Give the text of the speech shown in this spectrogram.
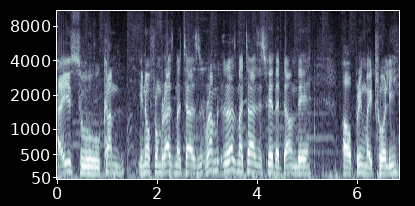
I used to come you know from Razzmatazz. Razzmatazz is further down there. I'll bring my trolley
